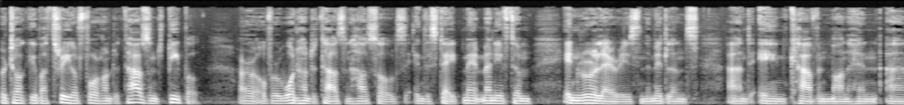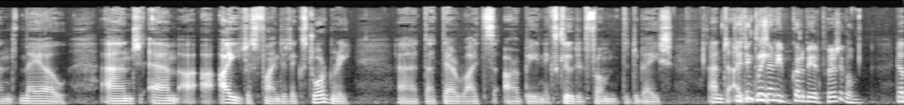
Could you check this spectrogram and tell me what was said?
We're talking about three or 400,000 people or over 100,000 households in the state, many of them in rural areas in the Midlands and in Cavan, Monaghan, and Mayo. And um, I, I, just find it extraordinary uh, that their rights are being excluded from the debate. And Do you I think there's any going to be a political? No,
